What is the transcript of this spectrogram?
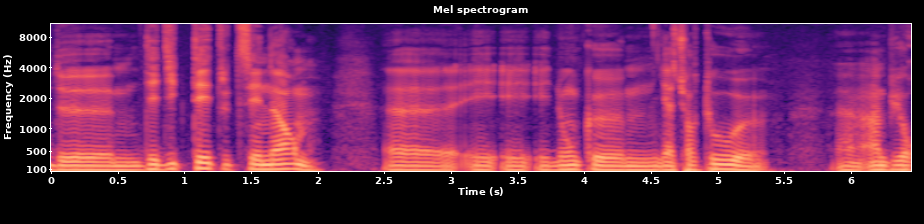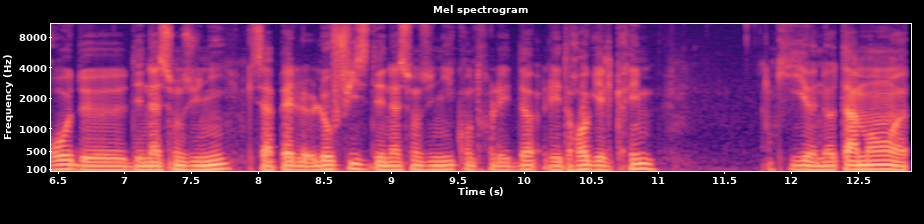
d'édicter toutes ces normes. Et, et, donc, il y a surtout un bureau de, des Nations Unies qui s'appelle l'Office des Nations Unies contre les, les, drogues et le crime, qui notamment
